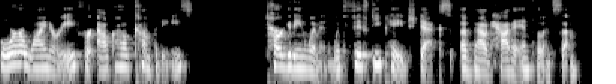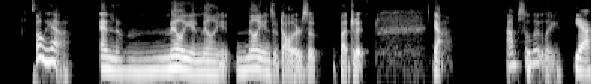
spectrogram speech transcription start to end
for a winery for alcohol companies targeting women with 50 page decks about how to influence them. Oh yeah. And million, million, millions of dollars of budget. Yeah. Absolutely. Yeah.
